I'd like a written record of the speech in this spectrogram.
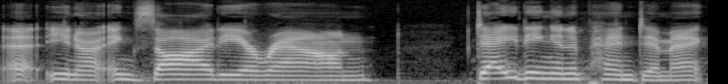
uh, you know, anxiety around dating in a pandemic.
